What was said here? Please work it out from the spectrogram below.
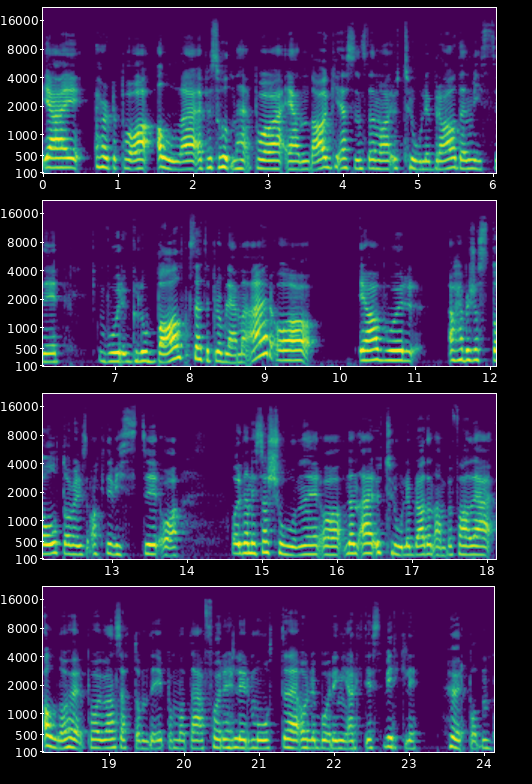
Jeg hørte på alle episodene på én dag. Jeg syns den var utrolig bra. Den viser hvor globalt dette problemet er, og ja, hvor Jeg blir så stolt over liksom, aktivister og organisasjoner, og den er utrolig bra. Den anbefaler jeg alle å høre på, uansett om de på en måte er for eller mot uh, oljeboring i Arktis. Virkelig, hør på den.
